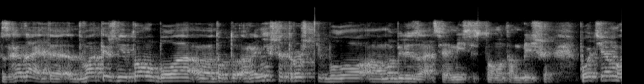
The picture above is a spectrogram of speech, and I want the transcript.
згадайте, два тижні тому була, е, тобто раніше трошки було е, мобілізація, місяць тому там більше. Потім е,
